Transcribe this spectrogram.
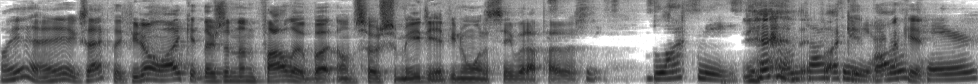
Oh yeah, yeah, exactly. If you don't like it, there's an unfollow button on social media. If you don't want to see what I post, Block me. Yeah, don't talk fuck to it, me. I don't it. care.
